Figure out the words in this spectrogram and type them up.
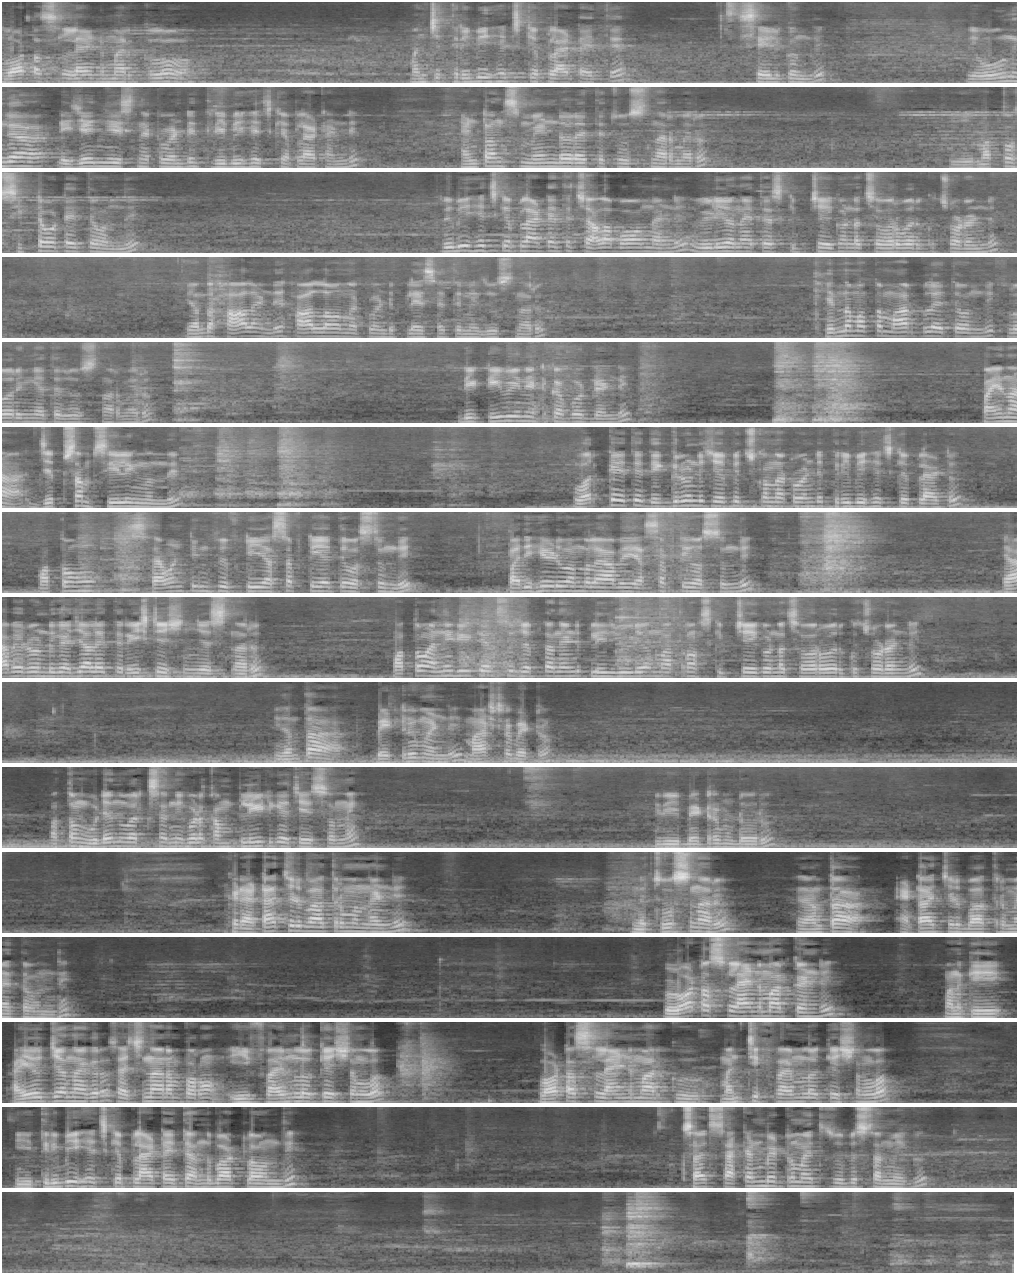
Lotus land మార్క్లో మంచి three BHK flat అయితే సేల్కి ఉంది ఇది ఓన్గా డిజైన్ చేసినటువంటి త్రీ బిహెచ్కే ఫ్లాట్ అండి. ఎంట్రన్స్ మెయిన్ డోర్ అయితే చూస్తున్నారు మీరు. ఈ మొత్తం సిట్ అవుట్ అయితే ఉంది. త్రీ బిహెచ్కే ఫ్లాట్ అయితే చాలా బాగుందండి. వీడియోని అయితే స్కిప్ చేయకుండా చివరి వరకు చూడండి. ఇదంతా హాల్ అండి? హాల్లో ఉన్నటువంటి ప్లేస్ అయితే మీరు చూస్తున్నారు. కింద మొత్తం మార్బుల్ అయితే ఉంది ఫ్లోరింగ్ అయితే చూస్తున్నారు మీరు. ఇది టీవీ నెట్ కబోర్డ్ అండి. పైన జిప్సమ్ సీలింగ్ ఉంది. వర్క్ అయితే దగ్గరుండి చేపించుకున్నటువంటి త్రీ బిహెచ్కే ఫ్లాట్. మొత్తం సెవెంటీన్ ఫిఫ్టీ ఎస్ఎఫ్టీ అయితే వస్తుంది. పదిహేడు వందల యాభై ఎస్ఎఫ్టీ వస్తుంది. యాభై రెండు గజాలు అయితే రిజిస్ట్రేషన్ చేస్తున్నారు. మొత్తం అన్ని డీటెయిల్స్ చెప్తానండి. ప్లీజ్ వీడియోని మాత్రం స్కిప్ చేయకుండా చివరి వరకు చూడండి. ఇదంతా బెడ్రూమ్ అండి మాస్టర్ బెడ్రూమ్ మొత్తం వుడెన్ వర్క్స్ అన్నీ కూడా కంప్లీట్గా చేస్తున్నాయి. ఇది బెడ్రూమ్ డోరు ఇక్కడ అటాచ్డ్ బాత్రూమ్ ఉందండి. మీరు చూస్తున్నారు. ఇదంతా అటాచ్డ్ బాత్రూమ్ అయితే ఉంది. లోటస్ ల్యాండ్ మార్క్ అండి. మనకి అయోధ్య నగర్ సత్యనారాయణపురం ఈ ప్రైమ్ లొకేషన్లో లోటస్ ల్యాండ్ మార్క్ మంచి ప్రైమ్ లొకేషన్లో ఈ త్రీ బిహెచ్కే ఫ్లాట్ అయితే అందుబాటులో ఉంది. ఒకసారి సెకండ్ బెడ్రూమ్ అయితే చూపిస్తాను మీకు.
